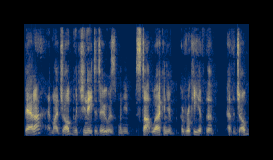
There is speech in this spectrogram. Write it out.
better at my job, which you need to do is when you start work and you're a rookie at the at the job.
